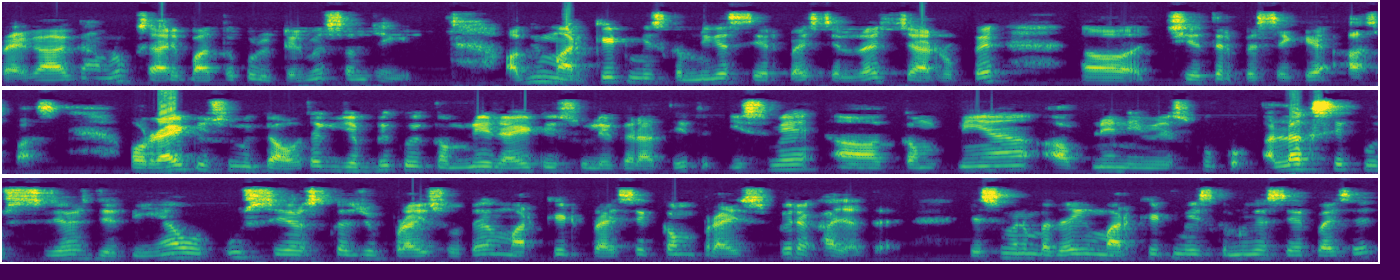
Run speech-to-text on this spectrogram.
पाएगा। आगे हम लोग सारी बातों को डिटेल में समझेंगे। अभी मार्केट में इस कंपनी का शेयर प्राइस चल रहा है चार रुपए छिहत्तर पैसे के आसपास। और राइट इशू में क्या होता है कि जब भी कोई कंपनी राइट इशू लेकर आती है तो इसमें कंपनियाँ अपने निवेशकों को अलग से कुछ शेयर्स देती हैं और उस शेयर्स का जो प्राइस होता है मार्केट प्राइस से कम प्राइस पे रखा जाता है। जैसे मैंने बताया कि मार्केट में इस कंपनी का शेयर प्राइस है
